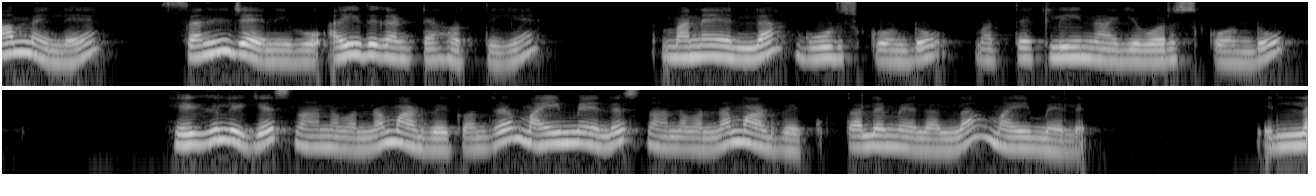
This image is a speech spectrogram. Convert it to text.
ಆಮೇಲೆ ಸಂಜೆ ನೀವು ಐದು ಗಂಟೆ ಹೊತ್ತಿಗೆ ಮನೆಯೆಲ್ಲ ಗೂಡಿಸ್ಕೊಂಡು ಮತ್ತು ಕ್ಲೀನಾಗಿ ಒರೆಸ್ಕೊಂಡು ಹೆಗಲಿಗೆ ಸ್ನಾನವನ್ನು ಮಾಡಬೇಕು. ಅಂದರೆ ಮೈ ಮೇಲೆ ಸ್ನಾನವನ್ನು ಮಾಡಬೇಕು. ತಲೆ ಮೇಲಲ್ಲ ಮೈ ಮೇಲೆ. ಎಲ್ಲ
